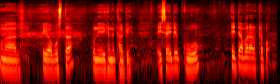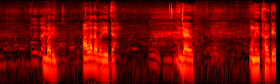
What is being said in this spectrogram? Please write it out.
ওনার এই অবস্থা উনি এখানে থাকে। এই সাইডে কুয়ো। এটা আবার আরেকটা পা- বাড়ি। আলাদা বাড়ি এটা। যাই হোক উনি থাকে।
